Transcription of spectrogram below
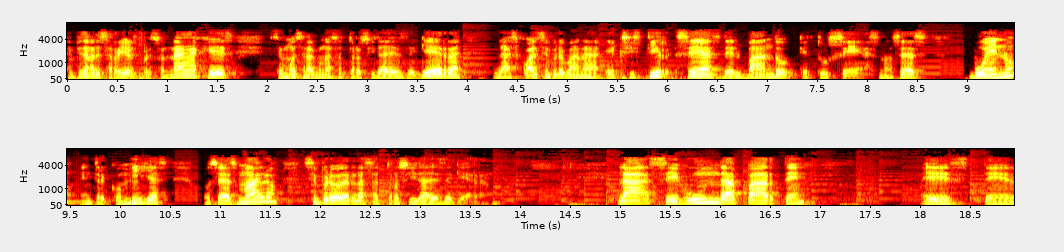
Empiezan a desarrollar los personajes, se muestran algunas atrocidades de guerra, las cuales siempre van a existir, seas del bando que tú seas, no seas bueno, entre comillas, o seas malo, siempre va a haber las atrocidades de guerra. La segunda parte este,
